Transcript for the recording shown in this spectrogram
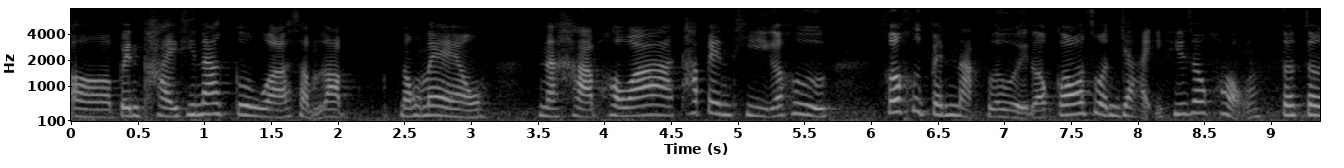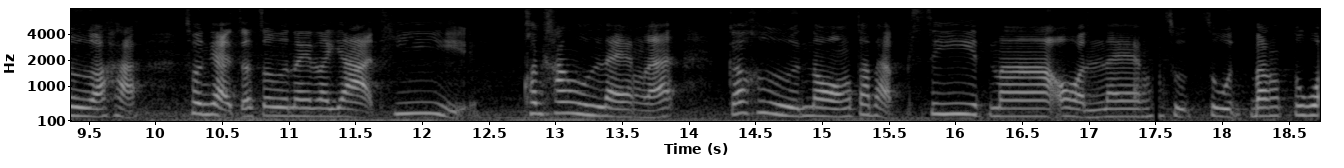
เออเป็นภัยที่น่ากลัวสำหรับน้องแมวนะคะ เพราะว่าถ้าเป็นทีก็คือก็คือเป็นหนักเลย แล้วก็ส่วนใหญ่ที่เจ้าของจะเจอค่ะ ส่วนใหญ่จะเจอในระยะที่ค่อนข้างรุนแรงและ ก็คือน้องจะแบบซีดมาอ่อนแรงสุดๆ บางตัว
